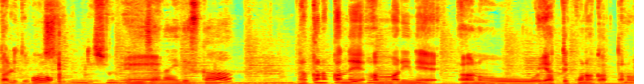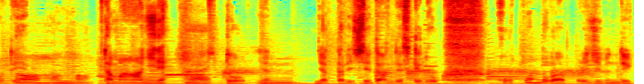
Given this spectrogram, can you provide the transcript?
たりとかするんですよね。いいじゃないですかなかなかね、うん。あんまりね、あのーやってこなかったので、たまにねはい。ちょっと、うんやったりしてたんですけどほとんどがやっぱり自分で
